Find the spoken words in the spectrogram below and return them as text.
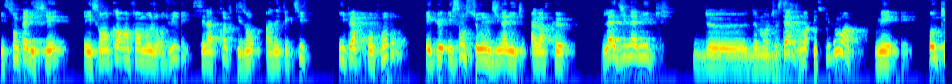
ils sont qualifiés et ils sont encore en forme aujourd'hui. C'est la preuve qu'ils ont un effectif hyper profond et qu'ils sont sur une dynamique. Alors que la dynamique de, de Manchester, moi, excuse-moi, mais ok,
